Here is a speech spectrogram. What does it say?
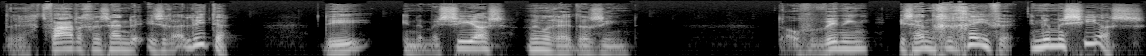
De rechtvaardigen zijn de Israëlieten, die in de Messias hun redder zien. De overwinning is hen gegeven in de Messias.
